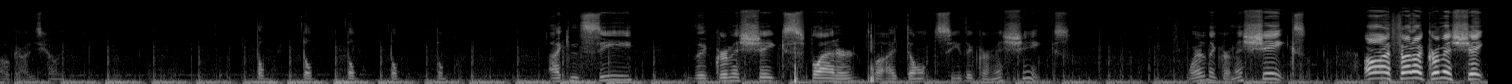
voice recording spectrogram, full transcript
Oh god, he's coming. Thump, thump, thump, thump, thump. I can see the Grimace Shakes splatter, but I don't see the Grimace Shakes. Where are the Grimace Shakes? Oh, I found a Grimace Shake!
